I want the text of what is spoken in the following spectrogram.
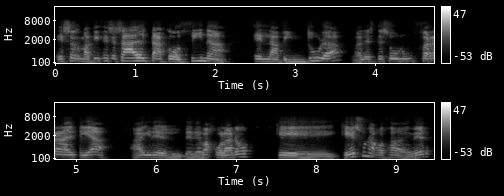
esos matices, esa alta cocina en la pintura, ¿vale? Este es un, un ahí del, de debajo del aro que, que, es una gozada de ver,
